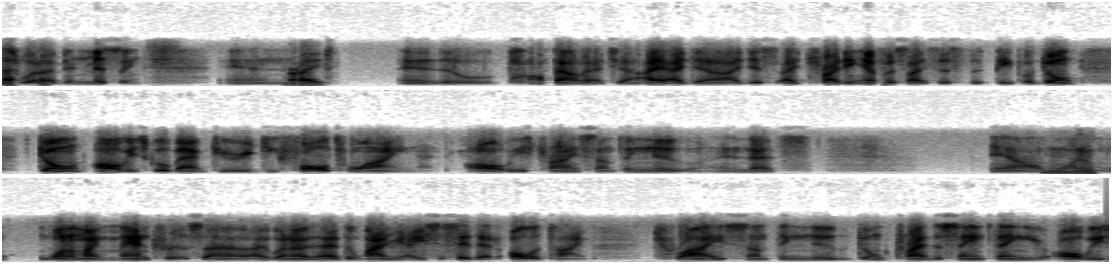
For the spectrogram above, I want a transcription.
is what I've been missing," and Right. and it'll pop out at you. I I, I just I try to emphasize this to people. Don't don't always go back to your default wine. Always try something new, and that's you know one of one of my mantras. Uh, I, when I had the winery, I used to say that all the time. Try something new. Don't try the same thing. You're always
